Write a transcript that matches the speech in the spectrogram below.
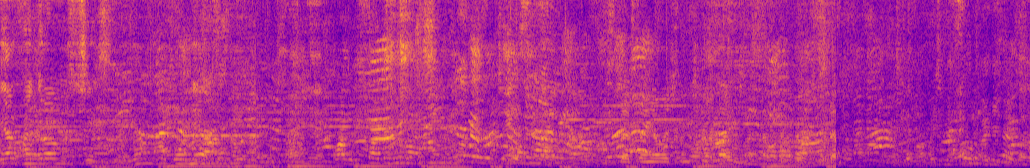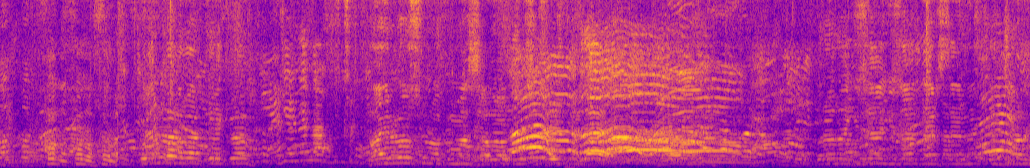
Gel fotoğrafımızı çeksin. İstersen yavaş Sonra sonra sonra. Çocuklar tekrar. Nasıl çıktı? Hayırlı olsun okuma salonu. Burada güzel güzel derslerini yapacağız.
